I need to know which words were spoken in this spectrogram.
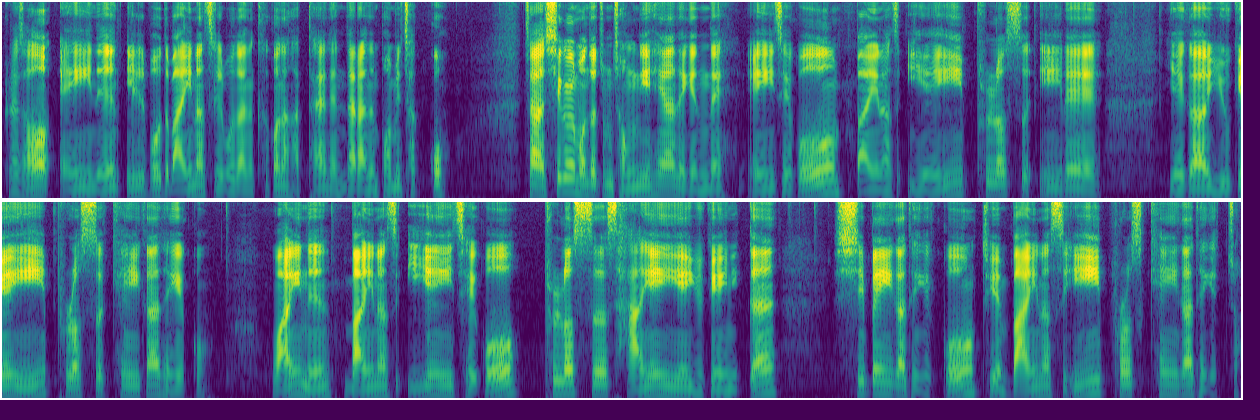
그래서 a는 1보다 마이너스 1보다는 크거나 같아야 된다라는 범위 찾고 자 식을 먼저 좀 정리해야 되겠네 a제곱 마이너스 2a 플러스 1에 얘가 6a 플러스 k가 되겠고 y는 마이너스 2a 제곱 플러스 4a의 6a니까 10a가 되겠고 뒤에 마이너스 2 플러스 k가 되겠죠.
